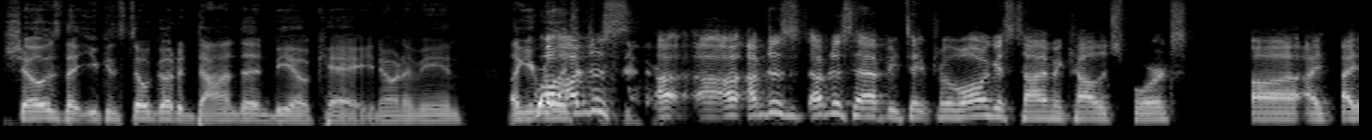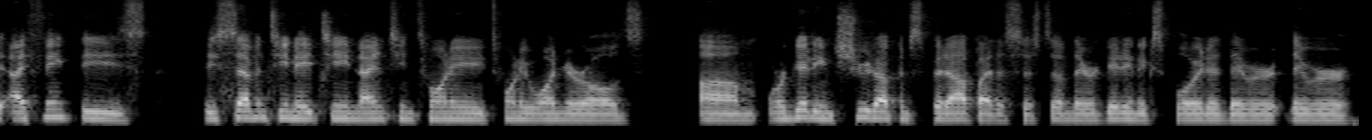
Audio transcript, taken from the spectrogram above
shows that you can still go to Donda and be okay. You know what I mean? Like it well, really I'm just, I, I'm just, I'm just happy. Take for the longest time in college sports, uh, I, I, I think these, these 17, 18, 19, 20, 21 year olds, um, were getting chewed up and spit out by the system. They were getting exploited. They were, they were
